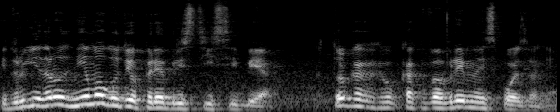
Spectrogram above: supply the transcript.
И другие народы не могут ее приобрести себе, только как, как во время использования.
